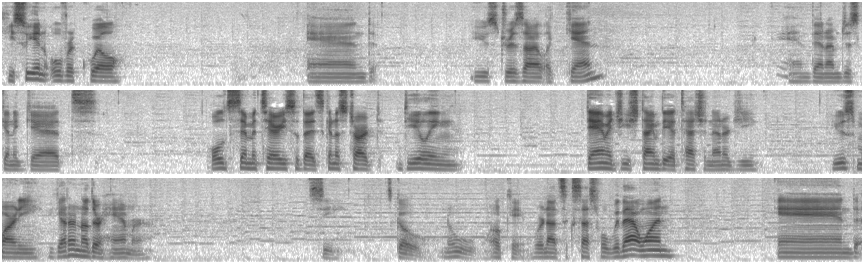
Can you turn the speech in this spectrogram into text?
Hisuian Overqwil and use Drizzile again. And then I'm just gonna get Old Cemetery so that it's gonna start dealing damage each time they attach an energy. Use Marnie. We got another hammer. Let's see. Let's go. No. Okay, we're not successful with that one. And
